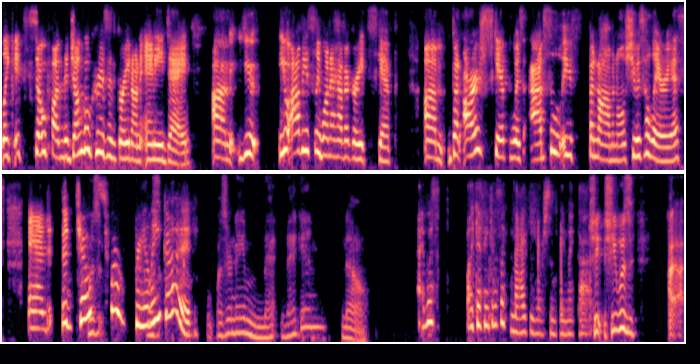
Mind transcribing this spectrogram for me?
like it's so fun the jungle cruise is great on any day um you you obviously want to have a great skip um but our skip was absolutely phenomenal she was hilarious and the jokes it- were really good was her name Me- megan no i was like i think it was like maggie or something like that she she was I,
